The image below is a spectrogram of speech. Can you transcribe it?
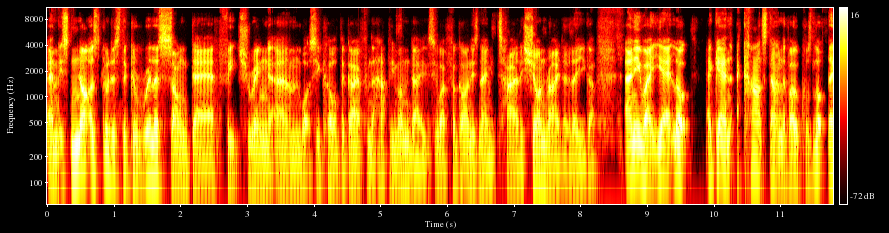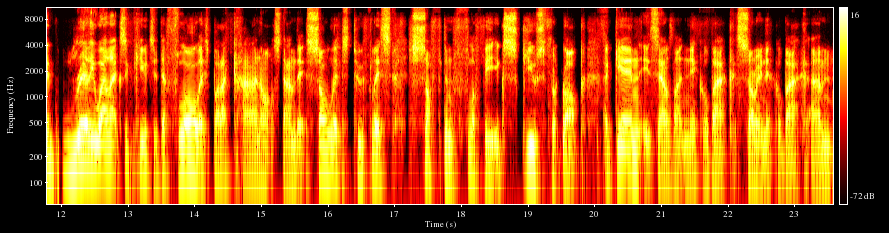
Um, it's not as good as the Gorillaz song Dare, featuring um, what's he called? The guy from the Happy Mondays, who I've forgotten his name entirely. Shaun Ryder. There you go. Anyway, yeah. Look, again, I can't stand the vocals. Look, they're really well executed. They're flawless, but I cannot stand it. Soulless, toothless, soft and fluffy excuse for rock. Again, it sounds like Nickelback. Sorry, Nickelback. Um,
